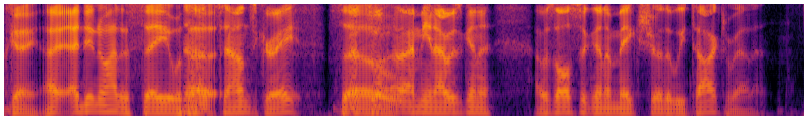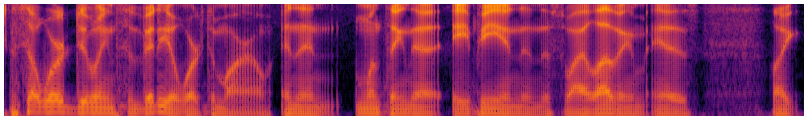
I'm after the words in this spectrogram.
Okay, I, I didn't know how to say it no without. it sounds great So- that's what i mean i was gonna i was also gonna make sure that we talked about it So we're doing some video work tomorrow, and then one thing that AP and then this is why I love him is like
